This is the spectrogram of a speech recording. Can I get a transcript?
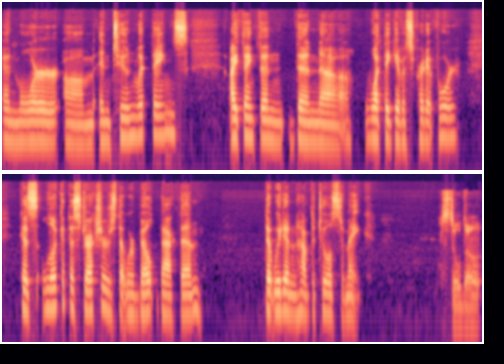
and more um, in tune with things, I think, than than uh, what they give us credit for. Because look at the structures that were built back then that we didn't have the tools to make. Still don't.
